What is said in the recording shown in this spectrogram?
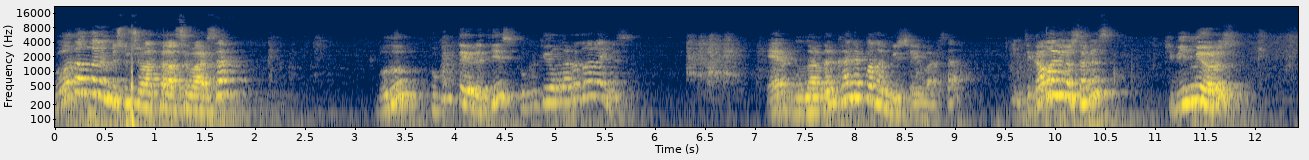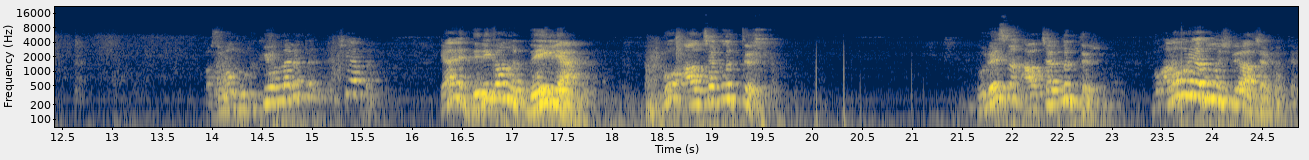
bu adamların bir suçu hatası varsa bunu hukuk devletiyiz, hukuki yollardan arayınız. Eğer bunlardan kaynaklanan bir şey varsa, intikam alıyorsanız ki bilmiyoruz, o zaman hukuki yolları da şey yapın. Yani delikanlık değil yani. Bu alçaklıktır. Bu resmen alçaklıktır. Bu anamura yapılmış bir alçaklıktır.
